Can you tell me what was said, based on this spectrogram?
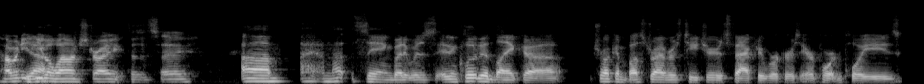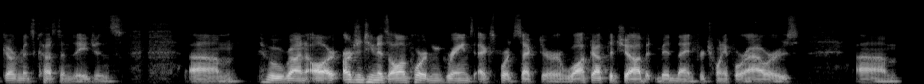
How many Yeah. people went on strike? Does it say? Um, I, I'm not seeing, but it was it included like uh, truck and bus drivers, teachers, factory workers, airport employees, government's customs agents, um, who run all, Argentina's all important grains export sector. Walked off the job at midnight for 24 hours. Um,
